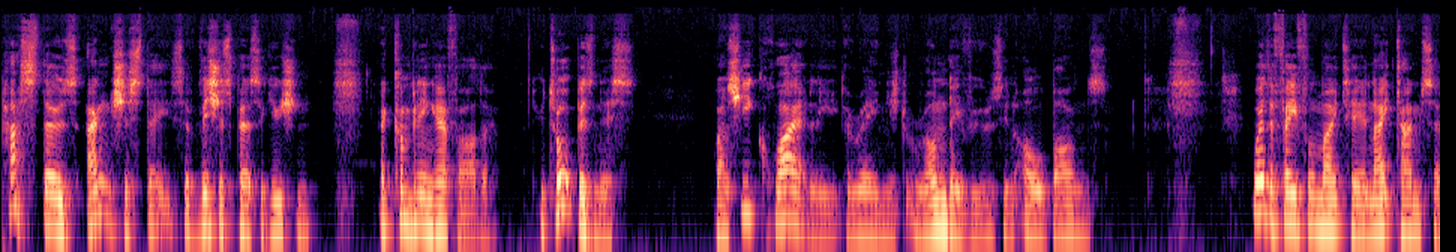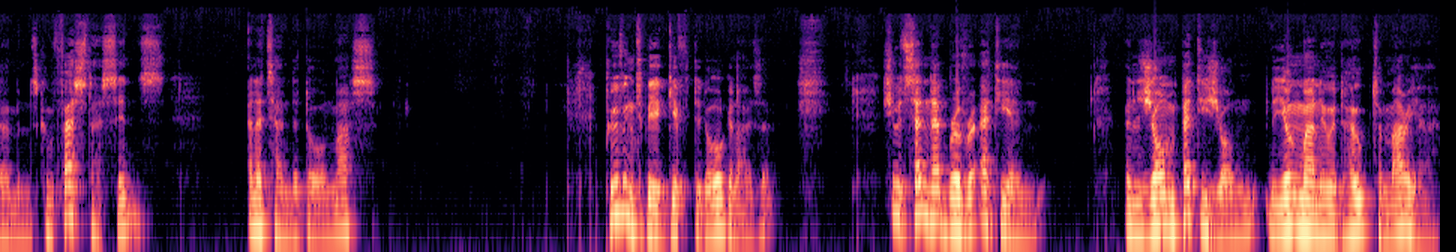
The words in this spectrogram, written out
passed those anxious days of vicious persecution, accompanying her father, who taught business, while she quietly arranged rendezvous in old bonds where the faithful might hear nighttime sermons, confess their sins, and attend the dawn mass. Proving to be a gifted organizer, she would send her brother Etienne and Jean Petitjean, the young man who had hoped to marry her,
